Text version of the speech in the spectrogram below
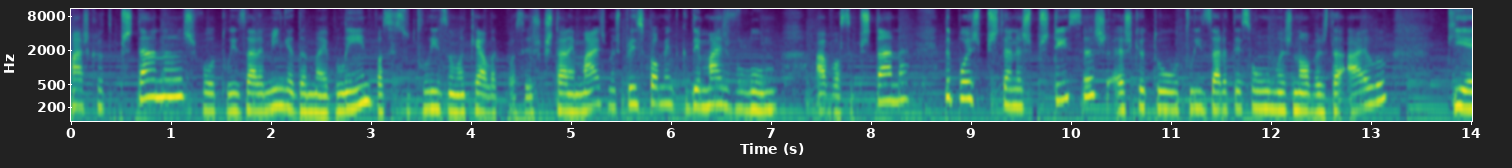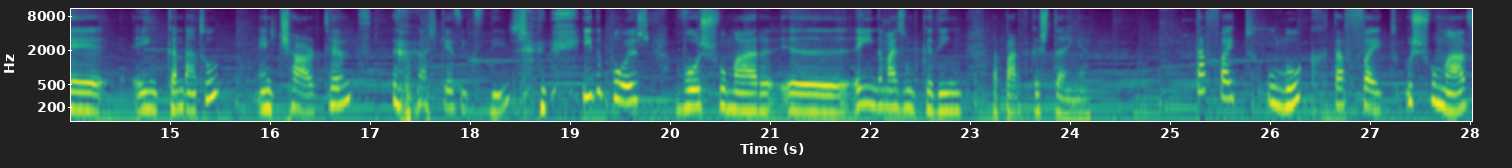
Máscara de pestanas, vou utilizar a minha da Maybelline, vocês utilizam aquela que vocês gostarem mais, mas principalmente que dê mais volume à vossa pestana. Depois pestanas postiças, as que eu estou a utilizar até são umas novas da Ailo, que é Encanto, Enchanted, acho que é assim que se diz, e depois vou esfumar uh, ainda mais um bocadinho a parte castanha. Está feito o look, está feito o esfumado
